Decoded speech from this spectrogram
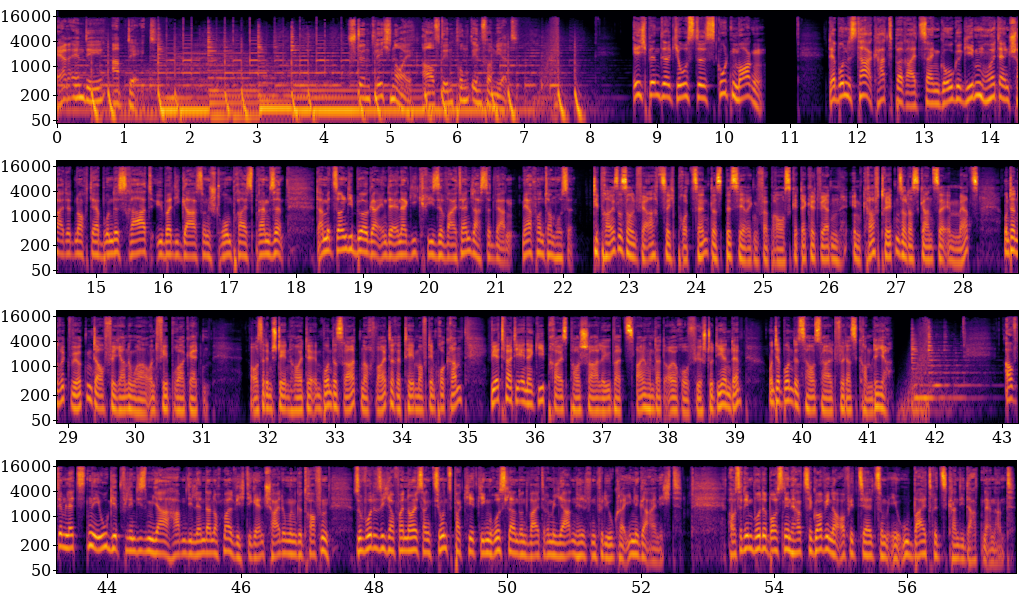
RND Update. Stündlich neu. Auf den Punkt informiert. Ich bin Dirk Jostes. Guten Morgen. Der Bundestag hat bereits sein Go gegeben. Heute entscheidet noch der Bundesrat über die Gas- und Strompreisbremse. Damit sollen die Bürger in der Energiekrise weiter entlastet werden. Mehr von Tom Husse. Die Preise sollen für 80 Prozent des bisherigen Verbrauchs gedeckelt werden. In Kraft treten soll das Ganze im März und dann rückwirkend auch für Januar und Februar gelten. Außerdem stehen heute im Bundesrat noch weitere Themen auf dem Programm, wie etwa die Energiepreispauschale über 200 Euro für Studierende und der Bundeshaushalt für das kommende Jahr. Auf dem letzten EU-Gipfel in diesem Jahr haben die Länder nochmal wichtige Entscheidungen getroffen. So wurde sich auf ein neues Sanktionspaket gegen Russland und weitere Milliardenhilfen für die Ukraine geeinigt. Außerdem wurde Bosnien-Herzegowina offiziell zum EU-Beitrittskandidaten ernannt.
